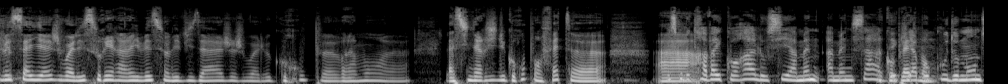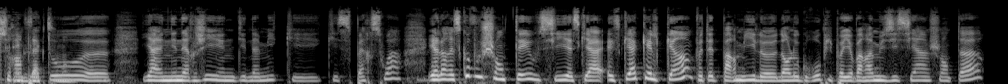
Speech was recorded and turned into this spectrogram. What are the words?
mais ça y est, je vois les sourires arriver sur les visages, je vois le groupe euh, vraiment, euh, la synergie du groupe en fait. Parce que le travail choral aussi amène amène ça. Dès qu'il y a beaucoup de monde sur un plateau, il y a une énergie et une dynamique qui, qui se perçoit. Et alors, est-ce que vous chantez aussi? Est-ce qu'il y a est-ce qu'il y a quelqu'un, peut-être parmi le dans le groupe il peut y avoir un musicien, un chanteur?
